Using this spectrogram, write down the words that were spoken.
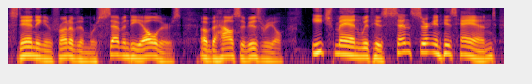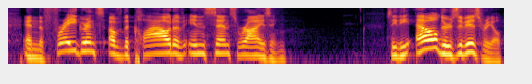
Standing in front of them were 70 elders of the house of Israel, each man with his censer in his hand and the fragrance of the cloud of incense rising. See, the elders of Israel,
